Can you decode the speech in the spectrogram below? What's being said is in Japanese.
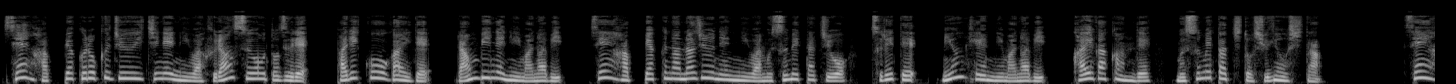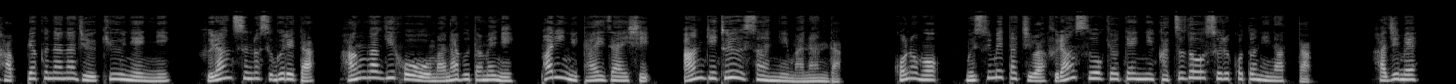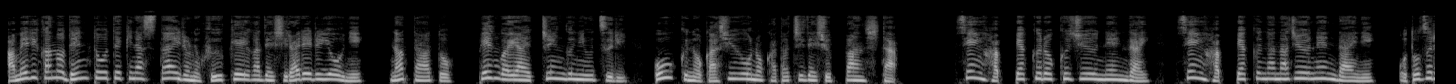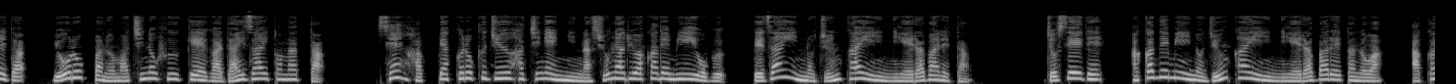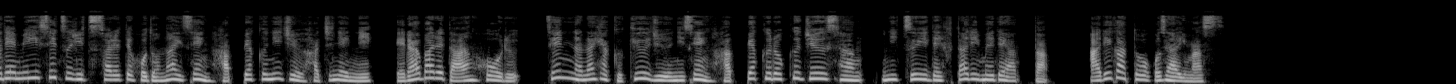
1861年にはフランスを訪れ、パリ郊外でランビネに学び、1870年には娘たちを連れてミュンヘンに学び、絵画館で娘たちと修行した。1879年にフランスの優れた版画技法を学ぶためにパリに滞在し、アンリ・トゥーサンに学んだ。この後、娘たちはフランスを拠点に活動することになった。はじめ、アメリカの伝統的なスタイルの風景画で知られるようになった後、ペン画やエッチングに移り、多くの画集をの形で出版した。1860年代、1870年代に訪れたヨーロッパの街の風景が題材となった。1868年にナショナルアカデミー・オブ・デザインの巡回員に選ばれた。女性でアカデミーの巡回員に選ばれたのは、アカデミー設立されてほどない1828年に選ばれたアンホール、1792-1863に次いで二人目であった。ありがとうございます。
